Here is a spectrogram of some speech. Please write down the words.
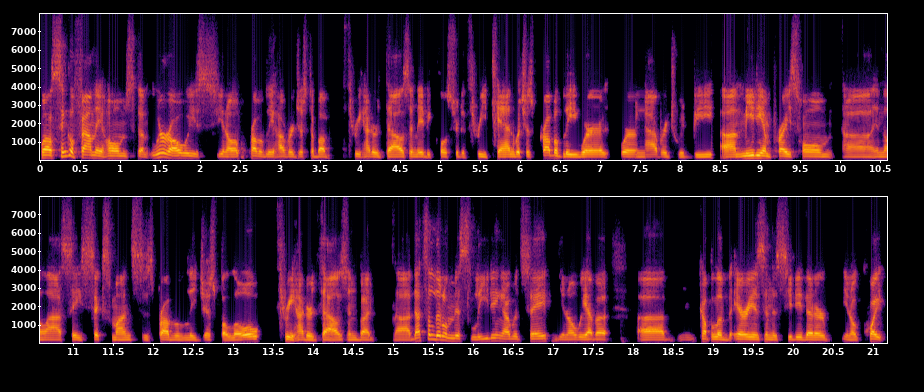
Well, single family homes, um, we're always, you know, probably hover just above 300,000, maybe closer to 310, which is probably where, where an average would be. Um, medium price home uh, in the last, say, six months is probably just below 300,000, but uh, that's a little misleading, I would say. You know, we have a, a uh, couple of areas in the city that are, you know, quite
